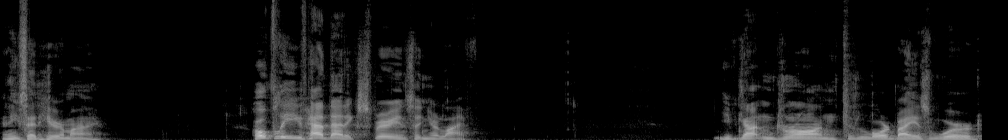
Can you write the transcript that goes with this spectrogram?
And he said, Here am I. Hopefully, you've had that experience in your life. You've gotten drawn to the Lord by his word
